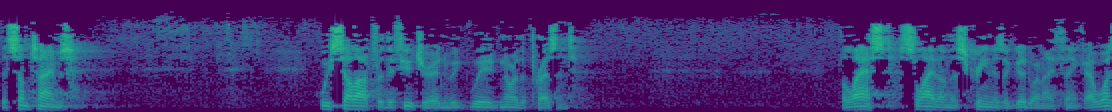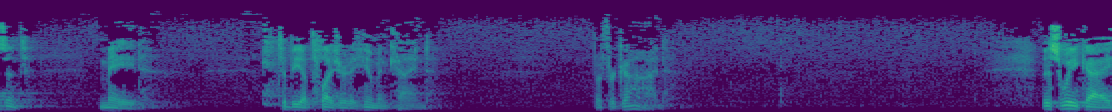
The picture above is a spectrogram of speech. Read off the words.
that sometimes we sell out for the future and we, we ignore the present. The last slide on the screen is a good one, I think. I wasn't made to be a pleasure to humankind, but for God. This week, I,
